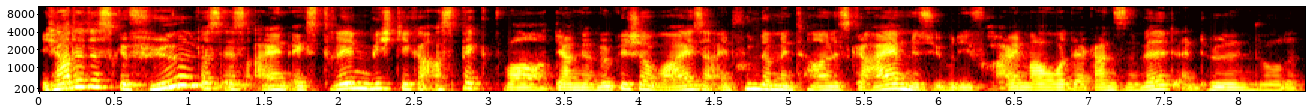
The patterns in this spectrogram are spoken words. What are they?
Ich hatte das Gefühl, dass es ein extrem wichtiger Aspekt war, der mir möglicherweise ein fundamentales Geheimnis über die Freimaurer der ganzen Welt enthüllen würde.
